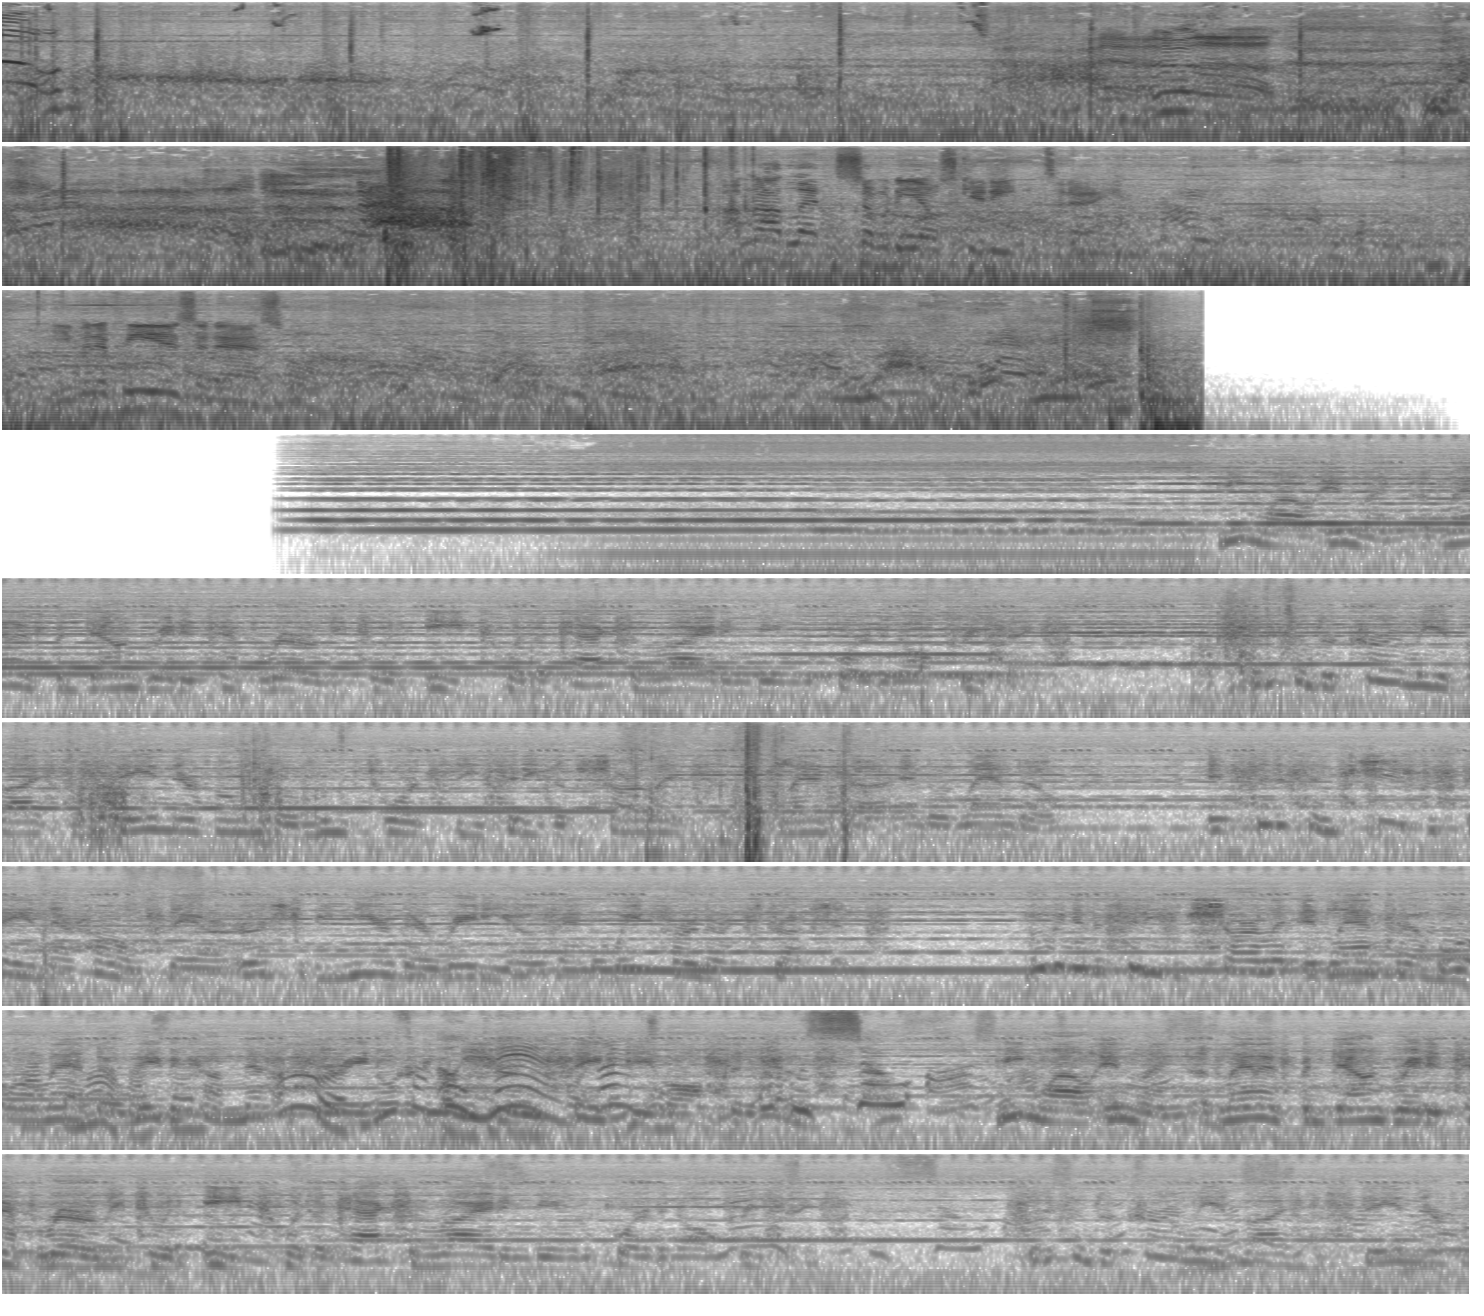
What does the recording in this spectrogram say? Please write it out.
I'm not letting somebody else get eaten today. Even if he is an asshole. Meanwhile, inland, Atlanta has been downgraded temporarily to an 8, with attacks and rioting being reported in all precincts. Citizens are currently advised to stay in their homes or move towards the cities of Charlotte. If citizens choose to stay in their homes, they are urged to be near their radios and await further instructions. Moving to the cities of Charlotte, Atlanta, or Orlando may become necessary in order to Oh, ensure the safety of all citizens. That was so awesome. Meanwhile, inland, Atlanta has been downgraded temporarily to an 8, with attacks and rioting being reported in all precincts. Citizens are currently advised to stay in their homes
